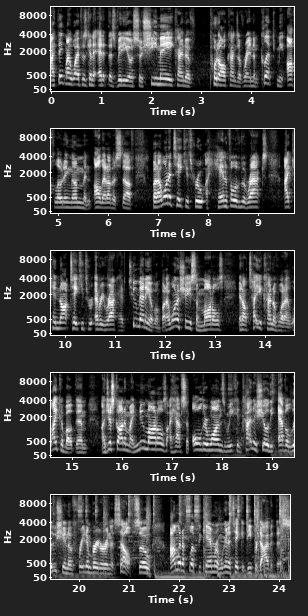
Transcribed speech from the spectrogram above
I think my wife is going to edit this video, so she may kind of put all kinds of random clips, me offloading them and all that other stuff. But I want to take you through a handful of the racks. I cannot take you through every rack. I have too many of them, but I want to show you some models and I'll tell you kind of what I like about them. I just got in my new models. I have some older ones and we can kind of show the evolution of Freedom Breeder in itself. So I'm going to flip the camera and we're going to take a deeper dive at this.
